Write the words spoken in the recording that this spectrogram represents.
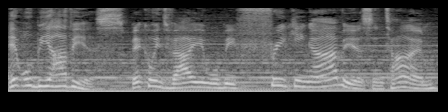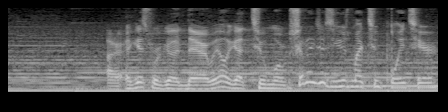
it will be obvious. Bitcoin's value will be freaking obvious in time. All right, I guess we're good there. We only got two more. Should I just use my two points here?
